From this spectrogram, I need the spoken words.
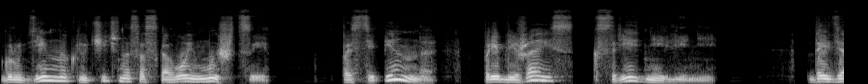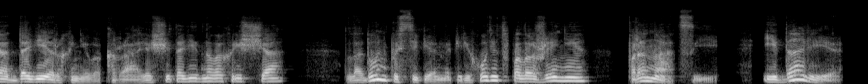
грудинно-ключично-сосковой мышцы, постепенно приближаясь к средней линии. Дойдя до верхнего края щитовидного хряща, ладонь постепенно переходит в положение пронации и далее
